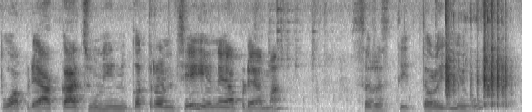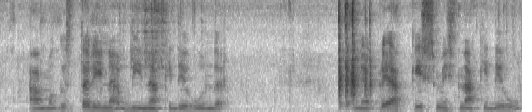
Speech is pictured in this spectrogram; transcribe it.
તો આપણે આ કાજુની કતરણ છે એને આપણે આમાં સરસથી તળી લેવું. આ મગજતરીના બી નાખી દેવું અંદર. અને આપણે આ કિસમિસ નાખી દેવું.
